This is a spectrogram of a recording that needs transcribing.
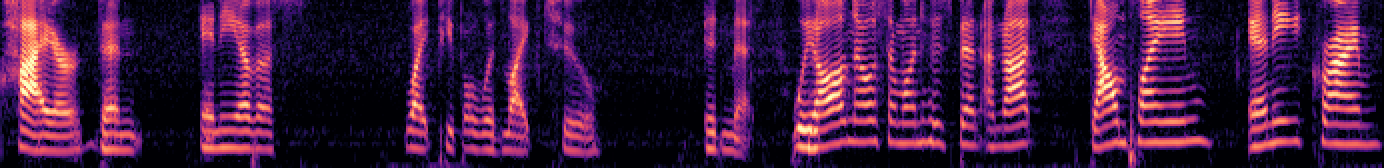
higher than any of us white people would like to admit. We Yeah. all know someone who's been. I'm not downplaying any crime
